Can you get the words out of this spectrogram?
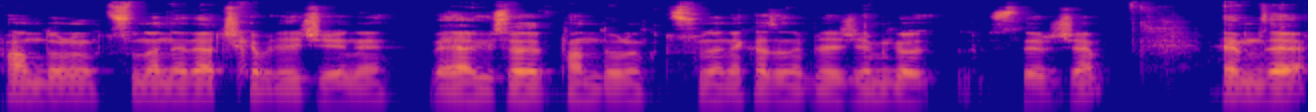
Pandora'nın kutusunda neler çıkabileceğini veya 100 adet Pandora'nın kutusunda ne kazanabileceğimi göstereceğim. Hem de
